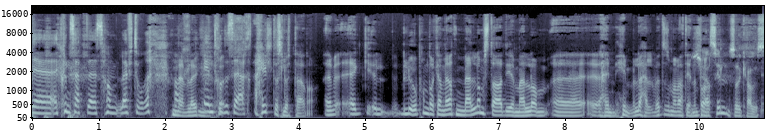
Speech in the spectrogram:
det konseptet som Leif Tore har Nemlig. introdusert. Helt til slutt her, da. Jeg lurer på om det kan være et mellomstadie mellom uh, himmel og helvete, som vi har vært inne på. Skjærsilden, som det kalles.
